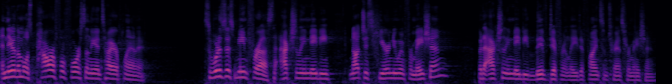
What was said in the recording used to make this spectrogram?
And they're the most powerful force on the entire planet. So, what does this mean for us to actually maybe not just hear new information, but actually maybe live differently to find some transformation?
